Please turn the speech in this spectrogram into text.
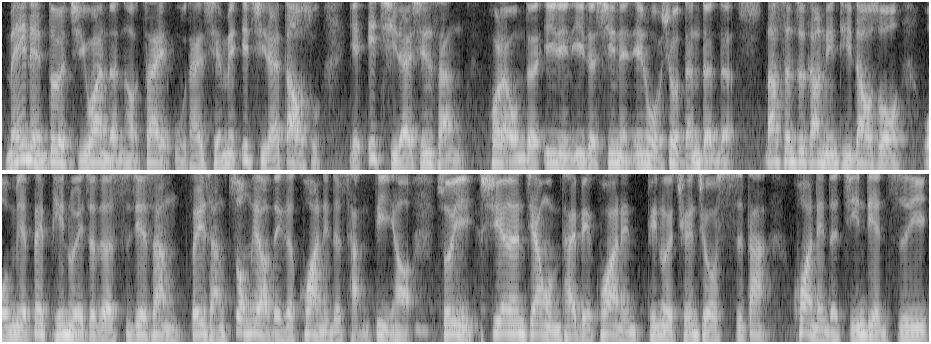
每一年都有几万人哈在舞台前面一起来倒数，也一起来欣赏。后来我们的一零一的新年烟火秀等等的，那甚至刚您提到说，我们也被评为这个世界上非常重要的一个跨年的场地哈，所以 CNN 将我们台北跨年评为全球十大跨年的景点之一。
